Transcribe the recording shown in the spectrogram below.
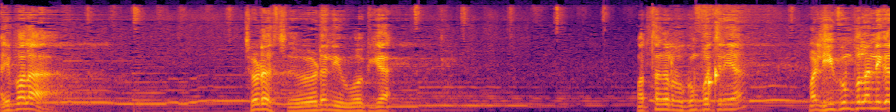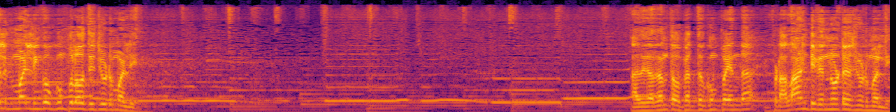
అయిపోలా? చూడ చూడు నీ ఓపిక. మొత్తం కలిపి గుంపు వచ్చినాయా? మళ్ళీ ఈ గుంపులన్నీ కలిపి మళ్ళీ ఇంకో గుంపులు అవుతాయి చూడు మళ్ళీ. అది కదంతా ఒక పెద్ద గుంపు అయిందా? ఇప్పుడు అలాంటివి ఎన్ని ఉంటాయి చూడు మళ్ళీ.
